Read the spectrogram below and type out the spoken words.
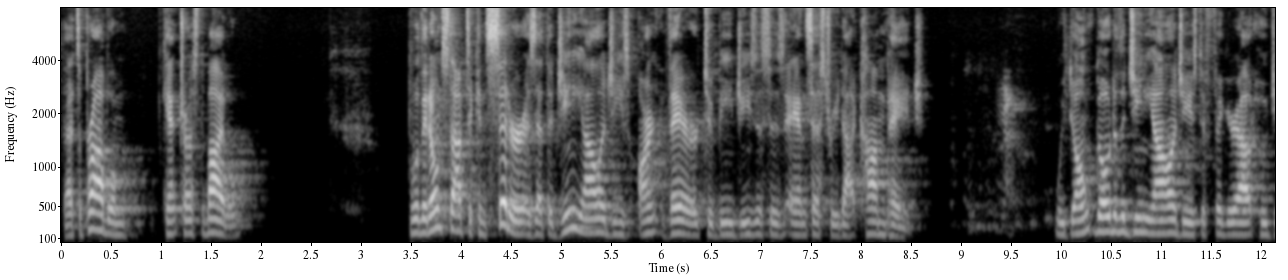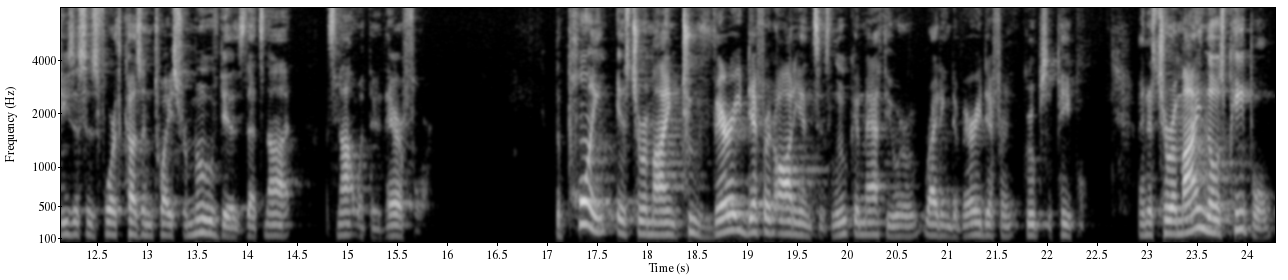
that's a problem. Can't trust the Bible. What they don't stop to consider is that the genealogies aren't there to be Jesus' ancestry.com page. We don't go to the genealogies to figure out who Jesus' fourth cousin twice removed is. That's not, that's not what they're there for. The point is to remind two very different audiences. Luke and Matthew are writing to very different groups of people. And it's to remind those people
